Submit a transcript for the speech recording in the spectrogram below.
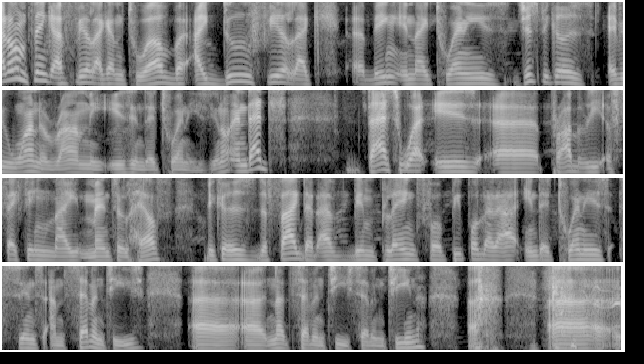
I don't think I feel like I'm 12, but I do feel like uh, being in my 20s just because everyone around me is in their 20s, you know, and that's that's what is uh, probably affecting my mental health because the fact that I've been playing for people that are in their 20s since I'm 70s, uh, uh, not 70, 17, uh, uh,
